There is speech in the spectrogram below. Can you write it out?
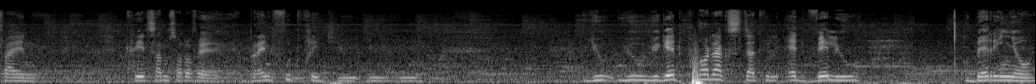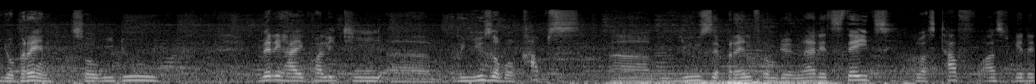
try and create some sort of a brand footprint. You, you, you, you, you, you get products that will add value bearing your, your brand. So we do very high quality uh, reusable cups. Uh, we use a brand from the United States. It was tough for us to get a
